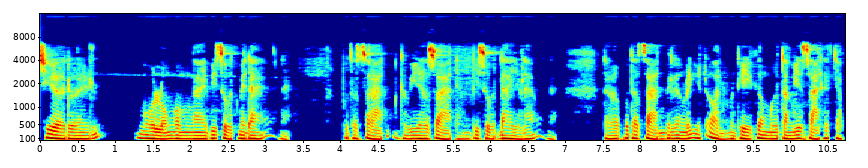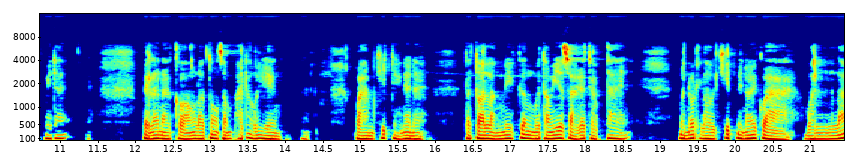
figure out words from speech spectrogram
เชื่อโดยโง่หลงงมงายพิสูจน์ไม่ได้นะพุทธศาสตร์กับวิทยาศาสตร์มันพิสูจน์ได้อยู่แล้วนะ แต่ว่าพุทธศาสตร์เป็นเรื่องละเอียดอ่อนบางทีเครื่องมือทางวิทยาศาสตร์ก็จับไม่ได้ เป็นลักษณะของเราต้องสัมผัสเอาเอง ความคิดอย่างนี้นะแต่ตอนหลังนี้เครื่องมือทางวิทยาศาสตร์ก็จับได้ มนุษย์เราคิดไม่น้อยกว่า วันละ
